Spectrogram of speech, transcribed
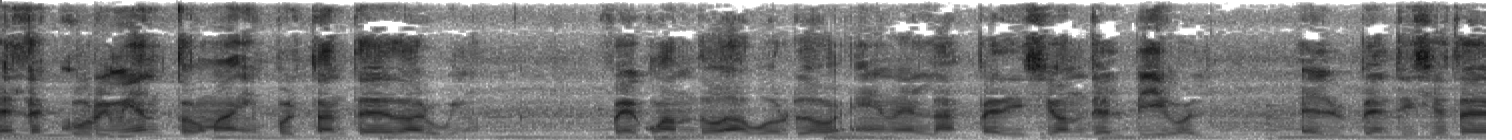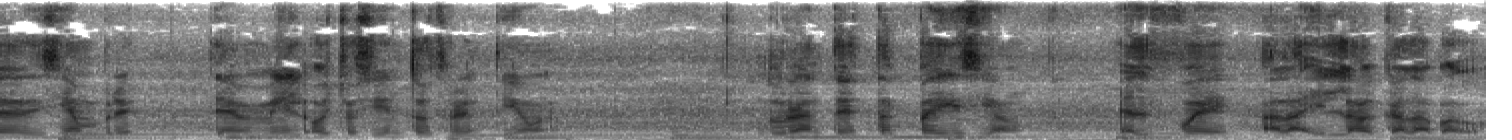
El descubrimiento más importante de Darwin fue cuando abordó en la expedición del Beagle el 27 de diciembre de 1831. Durante esta expedición, él fue a la isla Galápagos,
